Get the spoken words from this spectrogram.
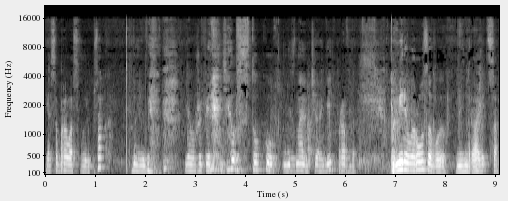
Я собрала свой рюкзак. Я уже переодела сто кофт. Не знаю, что одеть, правда. Померила розовую, не нравится.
